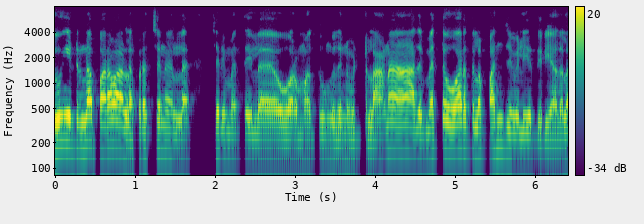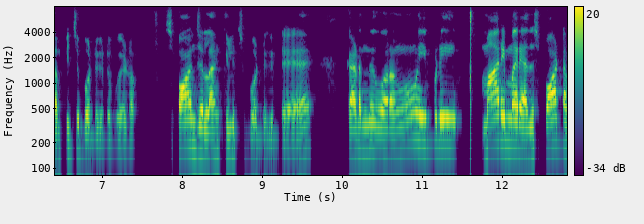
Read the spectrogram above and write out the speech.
தூங்கிட்டு இருந்தா பரவாயில்ல. பிரச்சனை இல்லை. சரி மெத்தையில ஓரமா தூங்குதுன்னு விட்டுலாம் ஆனா அது மெத்த ஓரத்துல பஞ்சு வெளியே தெரியும் அதெல்லாம் பிச்சு போட்டுக்கிட்டு போயிடும். ஸ்பாஞ்ச் எல்லாம் கிழிச்சு போட்டுக்கிட்டு கடந்து உறங்கும். இப்படி மாறி மாறி அது ஸ்பாட்டை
